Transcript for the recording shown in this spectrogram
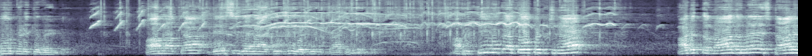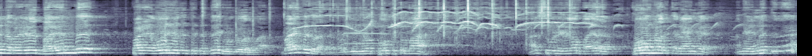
தோற்கடிக்க வேண்டும். பாமக தேசிய ஜனநாயகத்திற்கு வெற்றி காட்ட வேண்டும். அப்படி திமுக தோற்கடிச்சுன்னா அடுத்த மாதமே ஸ்டாலின் அவர்கள் பயந்து பழைய ஓய்வூதிய திட்டத்தை கொண்டு வருவார். பயந்துடுவார். ஐயோ தோக்கட்டுமா அரசு ஊழியர்கள் பய கோபமா இருக்கிறாங்க. அந்த எண்ணத்துல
